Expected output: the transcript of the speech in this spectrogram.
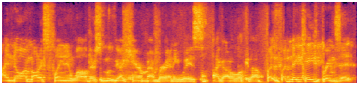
I, know I'm not explaining it well. There's a movie I can't remember. Anyways, I gotta look it up. But but Nick Cage brings it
